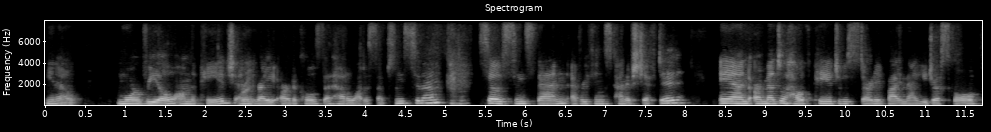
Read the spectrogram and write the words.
you know more real on the page and Right. write articles that had a lot of substance to them Mhm. so since then everything's kind of shifted and our mental health page was started by maggie driscoll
